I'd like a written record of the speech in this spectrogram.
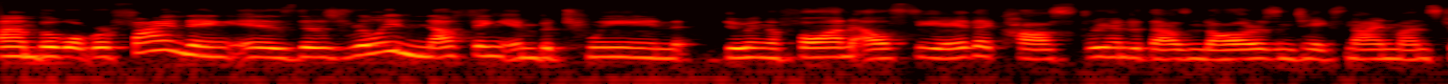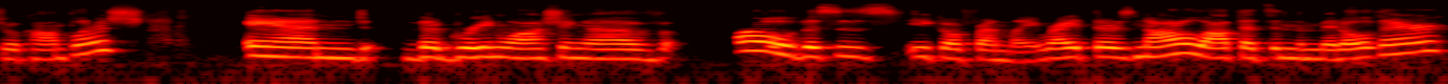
Um, but what we're finding is there's really nothing in between doing a full on LCA that costs $300,000 and takes nine months to accomplish and the greenwashing of, oh, this is eco friendly, right? There's not a lot that's in the middle there.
